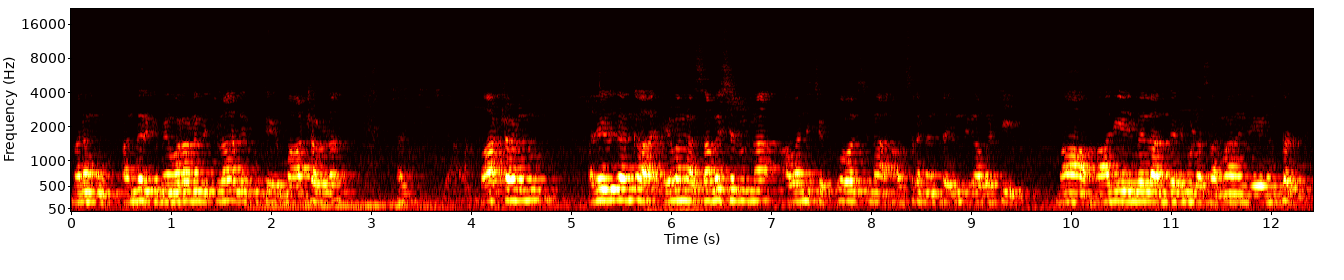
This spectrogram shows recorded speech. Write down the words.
మనము అందరికీ మెమరాండం ఇచ్చడా లేకుంటే మాట్లాడడం మాట్లాడడం అదేవిధంగా ఏమైనా సమస్యలు ఉన్నా అవన్నీ చెప్పుకోవాల్సిన అవసరం ఎంత ఉంది కాబట్టి మా మాది ఎమ్మెల్యే అందరినీ కూడా సన్మానం చేయడం జరుగుతుంది.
